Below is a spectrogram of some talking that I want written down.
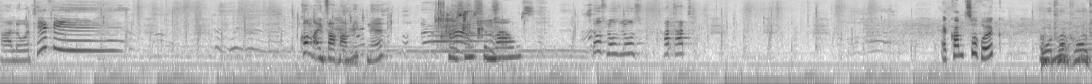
Hallo, Tiffy! Komm einfach mal mit, ne? Du süße Maus. Los, los, los. Hat, hat. Er kommt zurück. Hut, Hut, Hut.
